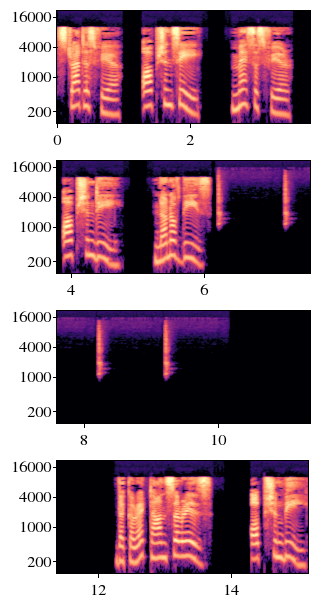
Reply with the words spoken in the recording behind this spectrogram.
Stratosphere. Option C. Mesosphere. Option D. None of these. The correct answer is option B.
